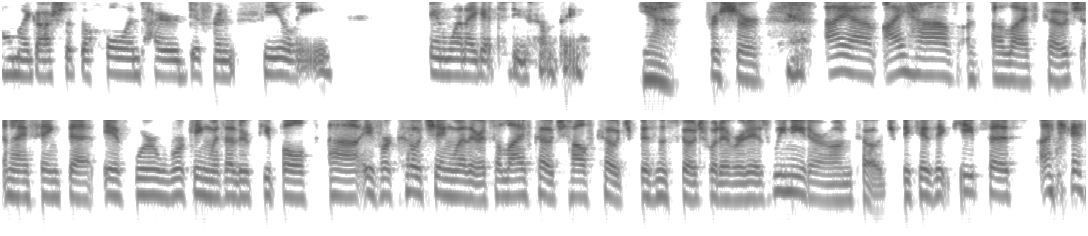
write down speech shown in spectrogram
oh my gosh that's a whole entire different feeling in when i get to do something. Yeah for sure. I um I have a, a, life coach, and I think that if we're working with other people, uh, if we're coaching, whether it's a life coach, health coach, business coach, whatever it is, we need our own coach because it keeps us. I can,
